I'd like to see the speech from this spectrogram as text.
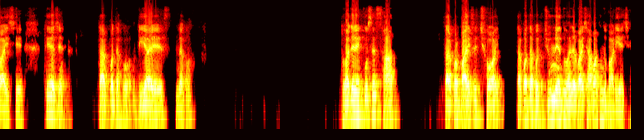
বাইশে ঠিক আছে? তারপর দেখো ডিআইএস দেখো। দু হাজার একুশে সাত, তারপর বাইশে ছয়, তারপর দেখো, জুনে দু হাজার বাইশে আবার কিন্তু বাড়িয়েছে।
